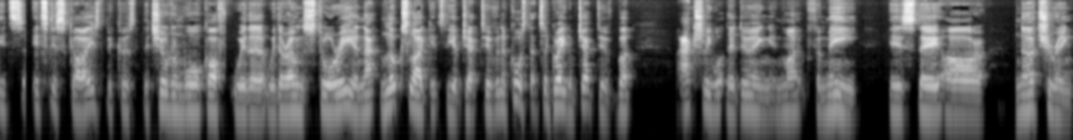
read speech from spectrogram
it's it's disguised because the children walk off with a with their own story and that looks like it's the objective and of course that's a great objective but actually what they're doing in my for me is they are nurturing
